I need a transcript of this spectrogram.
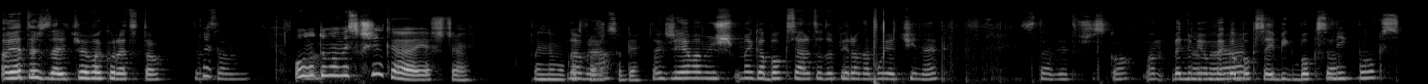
O, ja też zaliczyłem akurat to. W tym samym. O, no to mamy skrzynkę jeszcze. Będę mógł Dobra. otworzyć sobie. Także ja mam już mega boxa, ale to dopiero na mój odcinek. Stawię to wszystko. Mam, będę miał Dobra. mega boxa i big boxa. Big Box.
